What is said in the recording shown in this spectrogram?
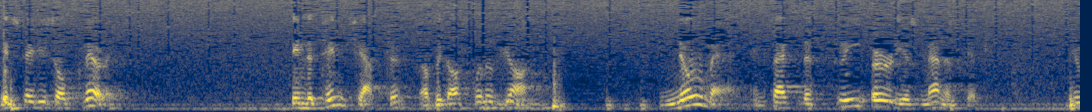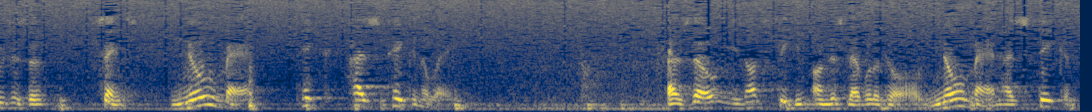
It's stated so clearly in the 10th chapter of the Gospel of John. No man, in fact, the three earliest manuscripts uses the sense, no man take, has taken away as though he's not speaking on this level at all. No man has taken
